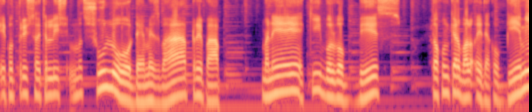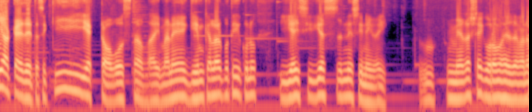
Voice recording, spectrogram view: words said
একত্রিশ, ছয়চল্লিশ মানে ষোলো ড্যামেজ বাপ রে বাপ। মানে কি বলব, বেশ। তখন কি আর ভালো এই দেখো গেমই আটকায় যাইতেছে। কি একটা অবস্থা ভাই। মানে গেম খেলার প্রতি কোনো ইয়াই সিরিয়াসনেসই নেই ভাই। মেজাজটাই গরম হয়ে যায়। মানে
